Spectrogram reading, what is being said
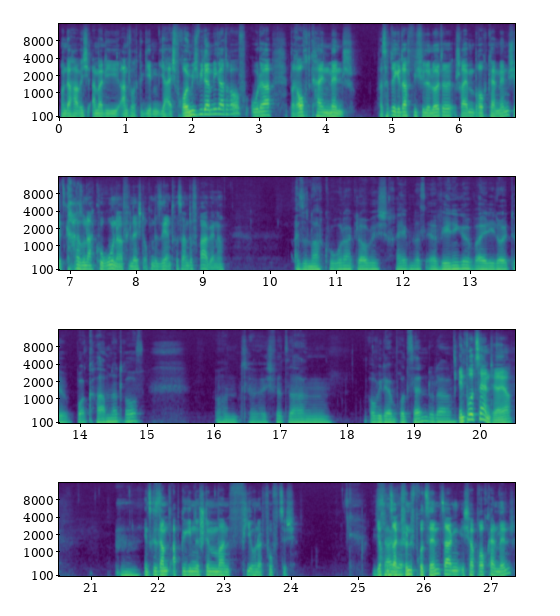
Und da habe ich einmal die Antwort gegeben, ja, ich freue mich wieder mega drauf oder braucht kein Mensch. Was habt ihr gedacht, wie viele Leute schreiben, braucht kein Mensch? Jetzt gerade so nach Corona vielleicht auch eine sehr interessante Frage, ne? Also nach Corona, glaube ich, schreiben das eher wenige, weil die Leute Bock haben da drauf. Und äh, ich würde sagen, auch wieder im Prozent oder? In Prozent, ja, ja. Insgesamt abgegebene Stimmen waren 450. Ich Jochen sage- sagt 5 Prozent, sagen, ich brauche kein Mensch.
